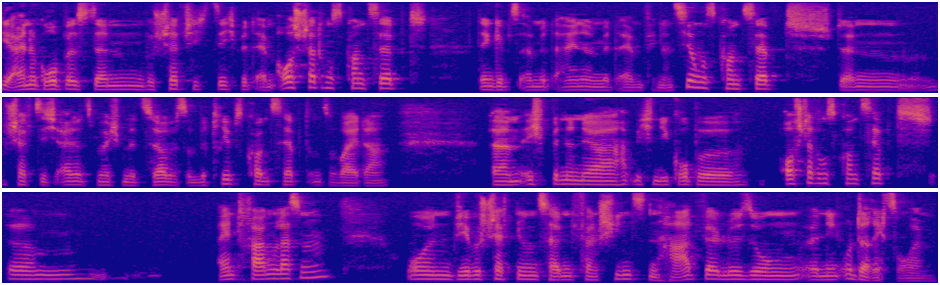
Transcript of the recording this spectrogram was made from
Die eine Gruppe ist dann beschäftigt sich mit einem Ausstattungskonzept, Dann gibt es mit einem mit einem Finanzierungskonzept, dann beschäftigt sich einer zum Beispiel mit Service- und Betriebskonzept und so weiter. Ähm, ich bin in der, habe mich in die Gruppe Ausstattungskonzept ähm, eintragen lassen und wir beschäftigen uns halt mit verschiedensten Hardware-Lösungen in den Unterrichtsräumen.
